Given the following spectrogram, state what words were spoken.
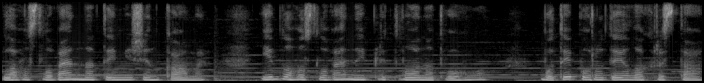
благословенна ти між жінками, і благословенний плітлона Твого, бо Ти породила Христа,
